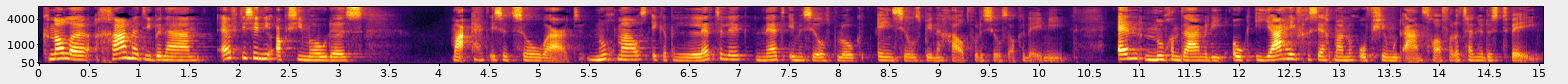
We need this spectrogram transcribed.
Knallen, ga met die banaan. Eventjes in die actiemodus. Maar het is het zo waard. Nogmaals, ik heb letterlijk net in mijn salesblok één sales binnengehaald voor de Sales Academie. En nog een dame die ook ja heeft gezegd, maar nog officieel moet aanschaffen. Dat zijn er dus twee.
